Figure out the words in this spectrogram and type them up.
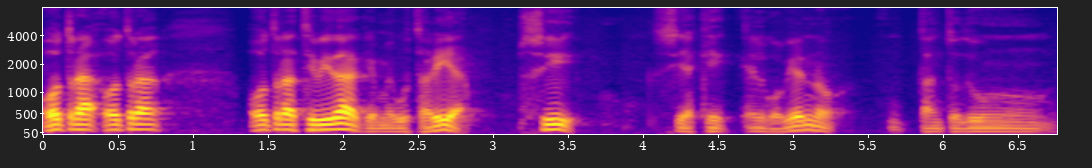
Otra, otra, otra actividad que me gustaría, sí, si es que el gobierno, tanto de un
